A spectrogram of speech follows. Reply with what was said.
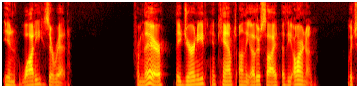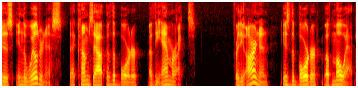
in Wadi Zered. From there they journeyed and camped on the other side of the Arnon, which is in the wilderness that comes out of the border of the Amorites. For the Arnon is the border of Moab,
